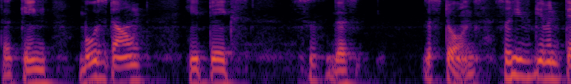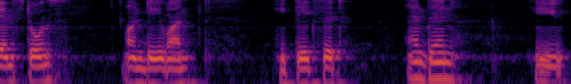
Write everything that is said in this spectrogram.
The king bows down, he takes the, the stones. So he's given 10 stones on day one. He takes it, and then he,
